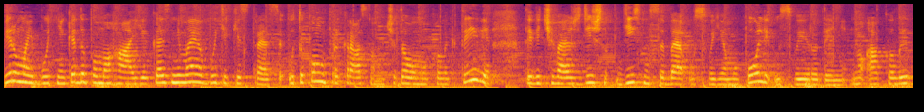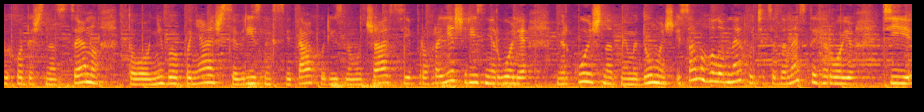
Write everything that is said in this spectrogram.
віру в майбутнє, яке допомагає, яке знімає будь-які стреси. У такому прекрасному, чудовому колективі ти відчуваєш дійсно, дійсно себе у своєму колі, у своїй родині. Ну а коли виходиш на сцену, то ніби опиняєшся в різних світах, у різному часі, програєш різні ролі, міркуєш над ними, думаєш. І саме головне, хочеться донести герою ті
